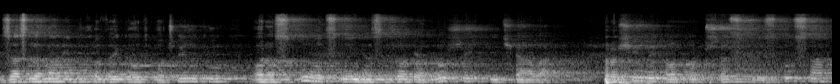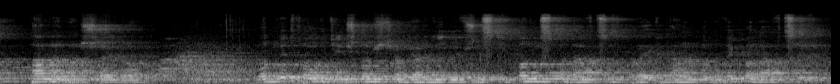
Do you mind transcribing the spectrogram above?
zaznawali duchowego odpoczynku oraz umocnienia zdrowia duszy i ciała. Prosimy o to przez Chrystusa, Pana naszego. Modlitwą wdzięczności ogarnijmy wszystkich pomysłodawców, projektantów, wykonawców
